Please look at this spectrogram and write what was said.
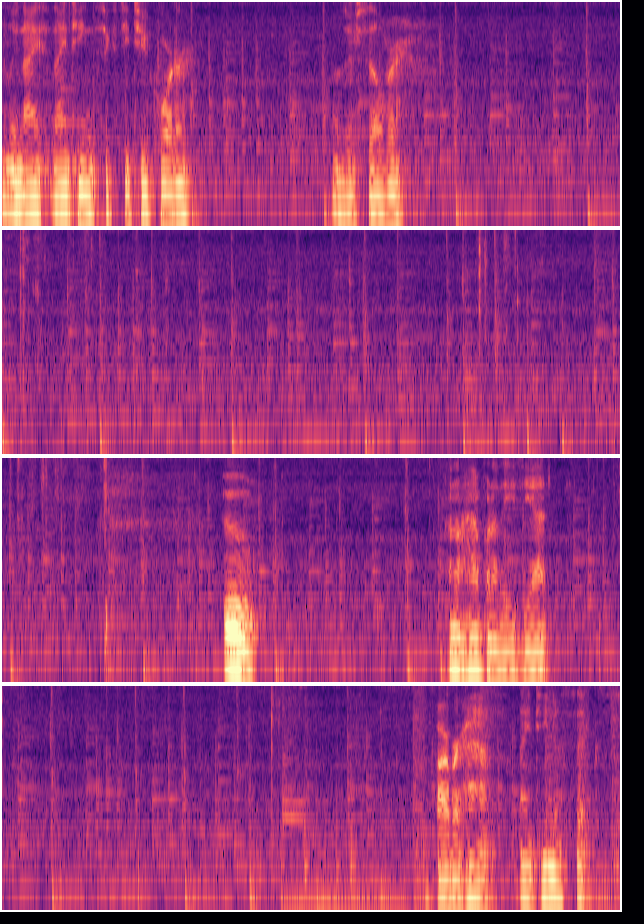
Really nice 1962 quarter. Those are silver. Ooh. I don't have one of these yet. Barber Half, 1906.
